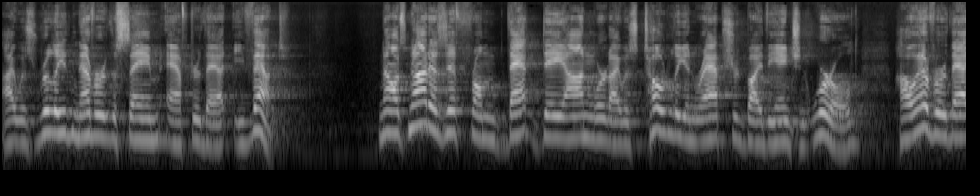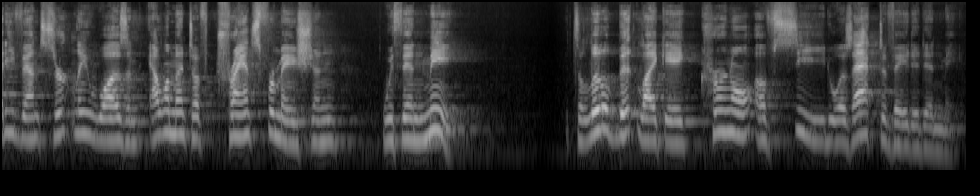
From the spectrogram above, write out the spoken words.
I was really never the same after that event. Now, it's not as if from that day onward I was totally enraptured by the ancient world. However, that event certainly was an element of transformation within me. It's a little bit like a kernel of seed was activated in me.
